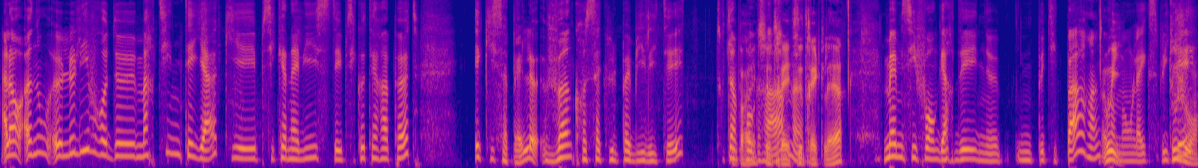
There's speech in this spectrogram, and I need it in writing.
Alors, le livre de Martine Teillat, qui est psychanalyste et psychothérapeute, et qui s'appelle Vaincre sa culpabilité. Tout un programme. C'est très, clair. Même s'il faut en garder une, petite part, hein, comme on l'a expliqué. Toujours.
